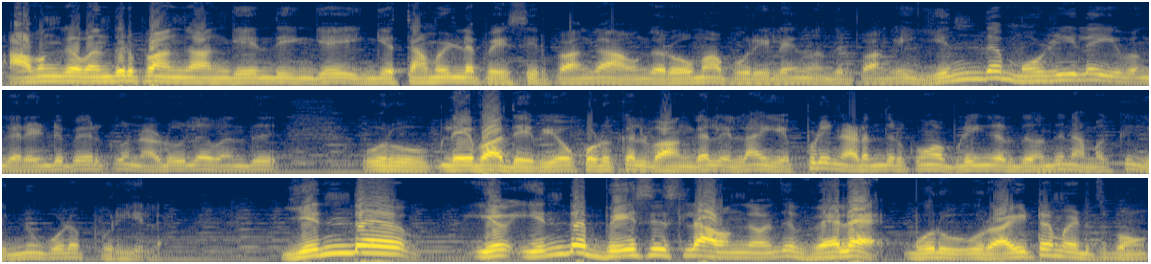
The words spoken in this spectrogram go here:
அவங்க வந்திருப்பாங்க அங்கேருந்து இங்கே இங்கே தமிழில் பேசியிருப்பாங்க அவங்க ரோமாபுரியிலேருந்து வந்திருப்பாங்க. எந்த மொழியில் இவங்க ரெண்டு பேருக்கும் நடுவில் வந்து ஒரு லேவாதேவியோ கொடுக்கல் வாங்கல் எல்லாம் எப்படி நடந்திருக்கும் அப்படிங்கிறது வந்து நமக்கு இன்னும் கூட புரியல. எந்த எ- எந்த பேசிஸில் அவங்க வந்து விலை ஒரு ஒரு ஐட்டம் எடுத்துப்போம்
